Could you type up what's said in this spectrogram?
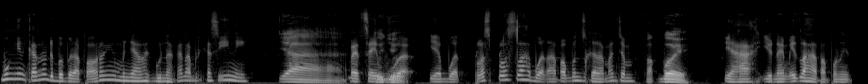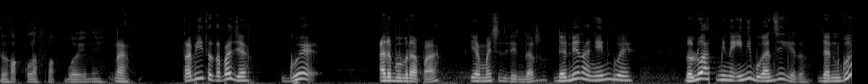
Mungkin karena ada beberapa orang yang menyalahgunakan aplikasi ini ya, Let's say buat Ya buat plus-plus lah Buat apa pun segala macam Fuckboy. Ya you name it lah apa pun itu Fuck lah fuckboy ini. Tapi tetap aja gue ada beberapa yang match di Tinder dan dia nanyain gue, "Loh, lu adminnya ini bukan sih?" gitu. Dan gue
